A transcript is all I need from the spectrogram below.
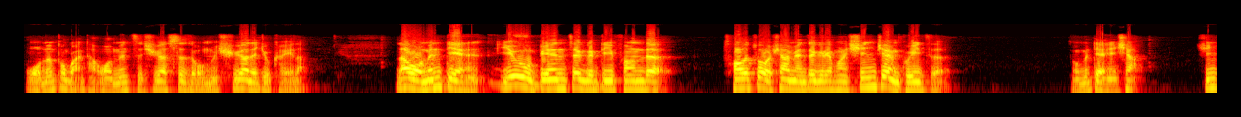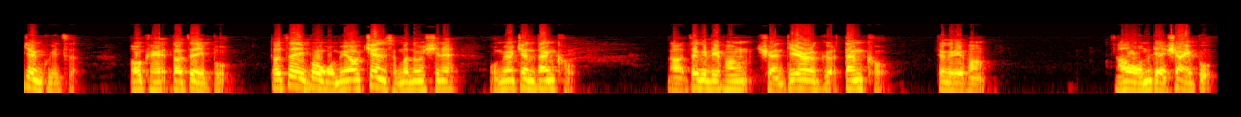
我们不管它，我们只需要设置我们需要的就可以了。那我们点右边这个地方的操作，下面这个地方新建规则，我们点一下新建规则，OK，到这一步。到这一步，我们要建什么东西呢？我们要建单口啊，这个地方选第二个单口，这个地方，然后我们点下一步。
